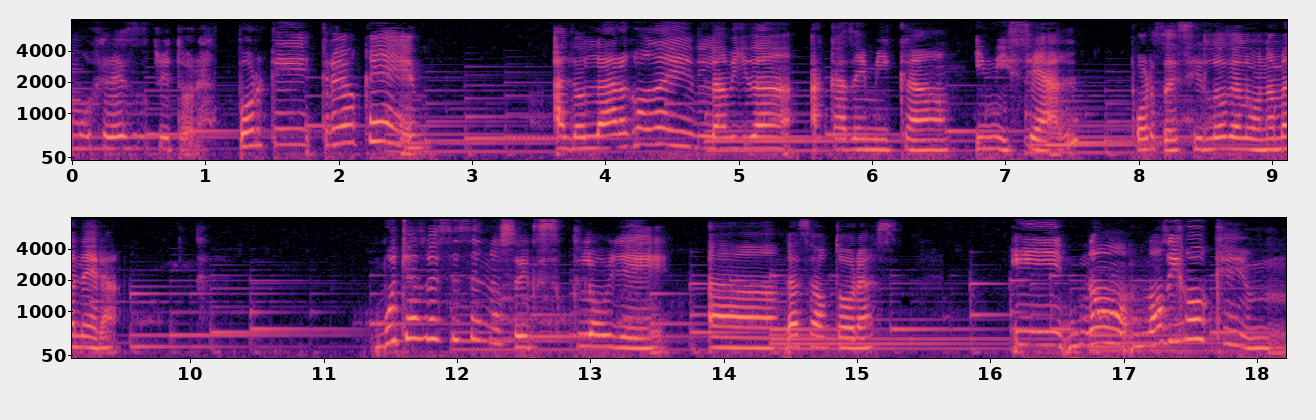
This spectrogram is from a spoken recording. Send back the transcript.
Mujeres escritoras? Porque creo que a lo largo de la vida académica inicial, por decirlo de alguna manera, muchas veces se nos excluye a las autoras. Y no, no digo que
